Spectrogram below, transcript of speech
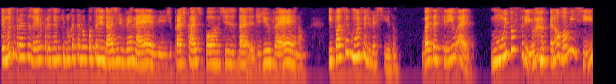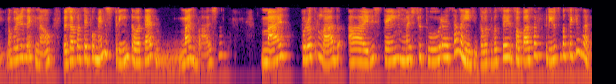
Tem muito brasileiro, por exemplo, que nunca teve oportunidade de ver neve, de praticar esportes de inverno. E pode ser muito divertido. Vai ser frio? É. Muito frio. Eu não vou mentir, não vou dizer que não. Eu já passei por menos 30 ou até mais baixo. Mas por outro lado, ah, eles têm uma estrutura excelente. Então, assim, você só passa frio se você quiser.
